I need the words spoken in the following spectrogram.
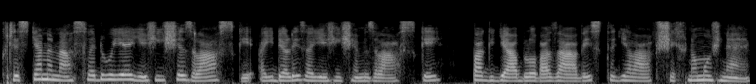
Křesťan následuje Ježíše z lásky a jde-li za Ježíšem z lásky, pak ďáblova závist dělá všechno možné.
